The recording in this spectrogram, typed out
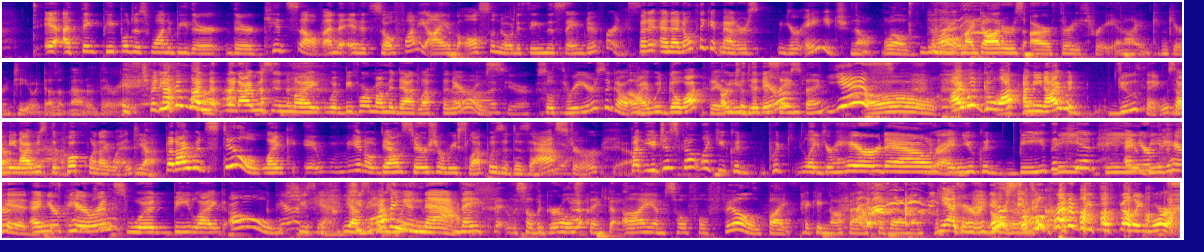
I think people just want to be their their kid self, and and it's so funny. I am also noticing the same difference. but it, and i don't think it matters your age No, well, my, my daughters are 33, and I can guarantee you it doesn't matter their age. But even when when I was in my when, before mom and dad left the oh, Narrows, Oh, so three years ago, oh. I would go up there Oh, you to the the same Narrows. thing? Yes. Oh. I would go up. I mean, I would do things. I mean, I was the cook when I went. Yeah. But I would still like it, you know downstairs where we slept was a disaster. Yeah. But you just felt like you could put like your hair down Right. and you could be the Be- kid be and you- your be the par- kid. and your It's parents would be like, "Oh, she's again. she's having we- a nap." They th- so the girls think that I am so fulfilled by picking up after them and preparing all It's, incredibly fulfilling work.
